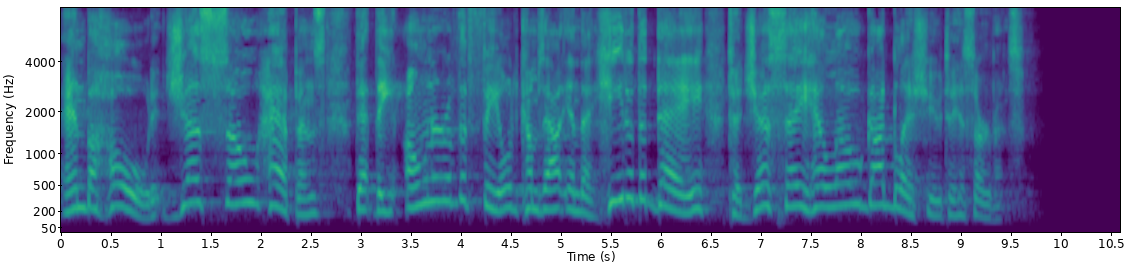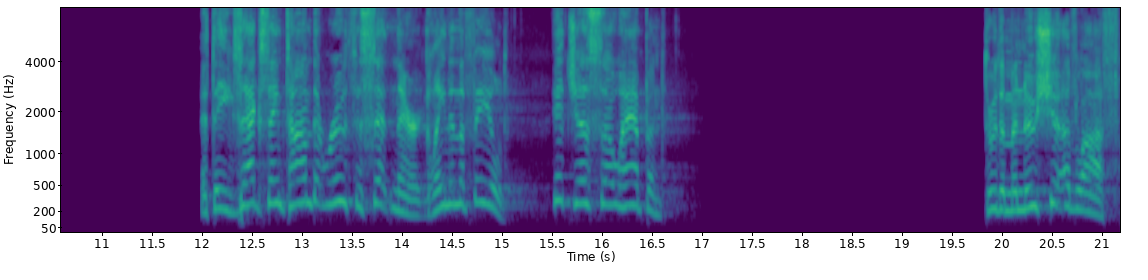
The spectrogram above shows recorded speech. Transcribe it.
And behold, it just so happens that the owner of the field comes out in the heat of the day to just say, Hello, God bless you, to his servants. At the exact same time that Ruth is sitting there gleaning the field. It just so happened. Through the minutiae of life,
